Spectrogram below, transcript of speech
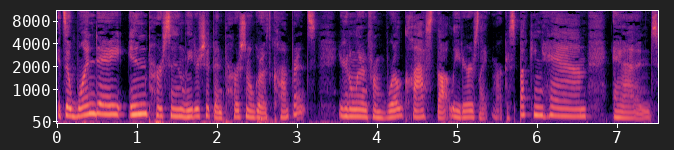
It's a one day in person leadership and personal growth conference. You're going to learn from world class thought leaders like Marcus Buckingham and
